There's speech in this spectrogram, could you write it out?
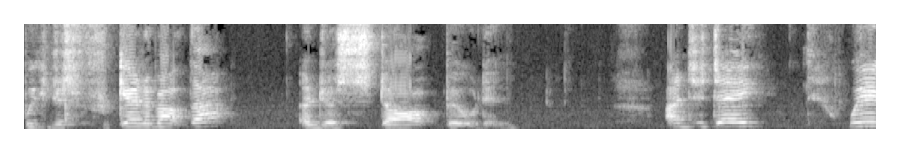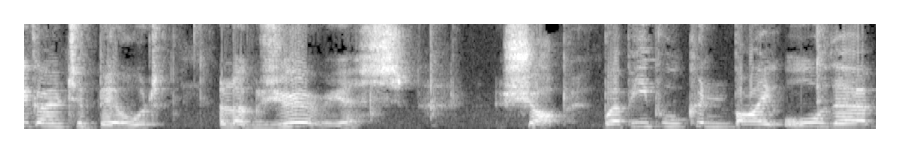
we can just forget about that and just start building. And today, we're going to build a luxurious shop where people can buy all their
